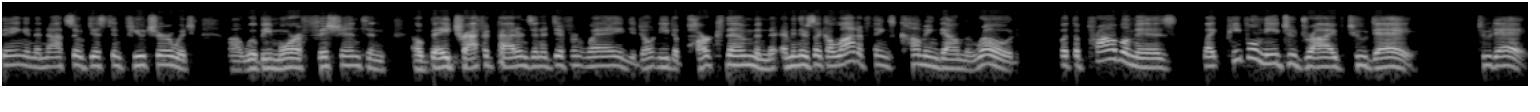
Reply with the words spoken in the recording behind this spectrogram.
thing in the not so distant future, which uh, will be more efficient and obey traffic patterns in a different way. And you don't need to park them. And I mean, there's like a lot of things coming down the road. But the problem is, like, people need to drive today today.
